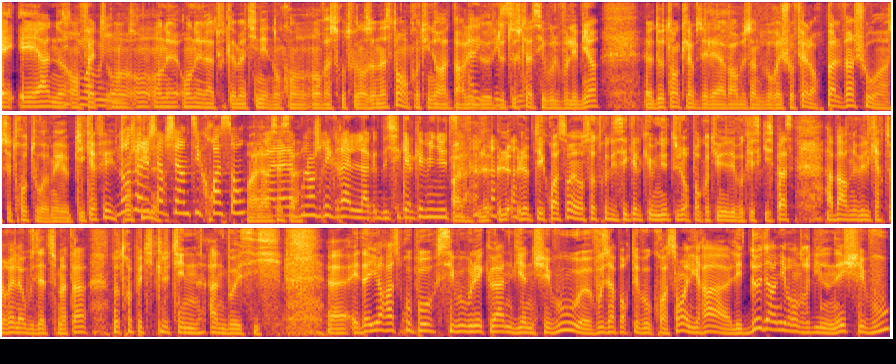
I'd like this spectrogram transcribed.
et- et Anne, en fait, on, on est, on est là toute la matinée, donc on, on va se retrouver dans un instant. On continuera de parler de, de tout cela si vous le voulez bien. Euh, D'autant que là, vous allez avoir besoin de vous réchauffer. Alors, pas le vin chaud, hein, c'est trop tôt, mais le petit café, Non, j'allais chercher un petit croissant. Voilà, on va aller à la boulangerie Grelle là d'ici quelques minutes. Voilà, le, le- le petit croissant et on se retrouve d'ici quelques minutes toujours pour continuer d'évoquer ce qui se passe à Barneville-Carteret, là où vous êtes ce matin, notre petite lutine Anne Boessy. Euh, et d'ailleurs à ce propos, si vous voulez que Anne vienne chez vous, euh, vous apportez vos croissants, elle ira les deux derniers vendredis de l'année chez vous,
